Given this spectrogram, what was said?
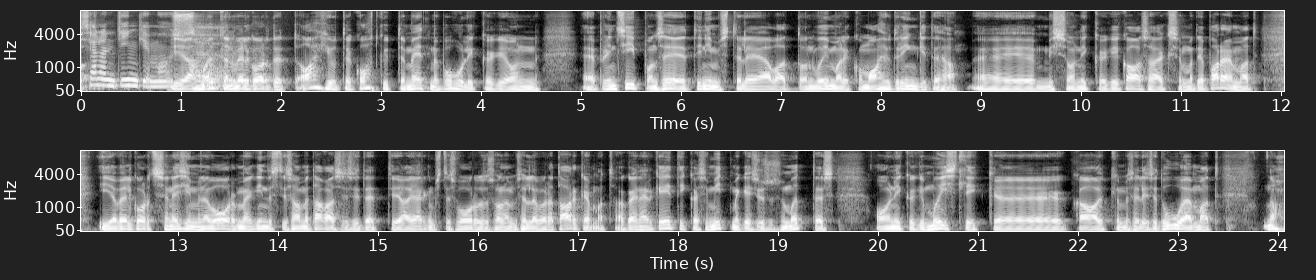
seal on tingimus. jah, ma ütlen veel kord, et ahjude kohtküttemeetme puhul ikkagi on, eh, printsiip on see, et inimestele jäävad, on võimalik oma ahjud ringi teha. Eh, mis on ikkagi kaasaegsemad ja paremad. ja veel kord, see on esimene voor, me kindlasti saame tagasisidet ja järgmistes voorudes oleme selle võrra targemad, aga energeetikas ja mitmekesisuse mõttes on ikkagi mõistlik ka ütleme, sellised uuemad noh,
